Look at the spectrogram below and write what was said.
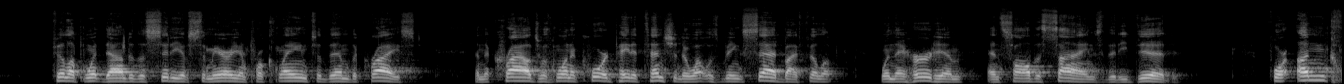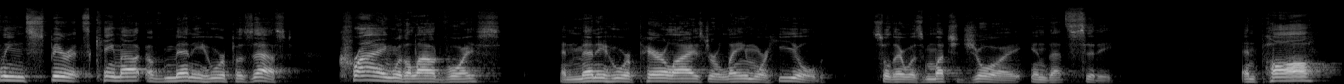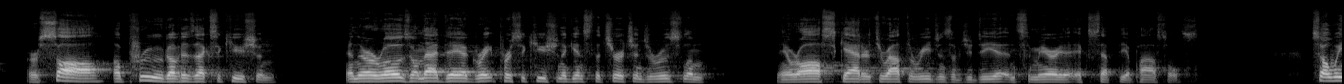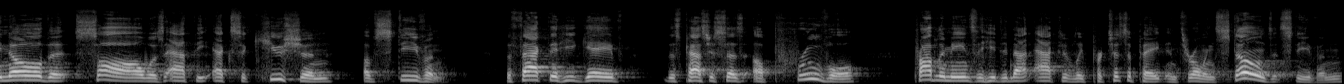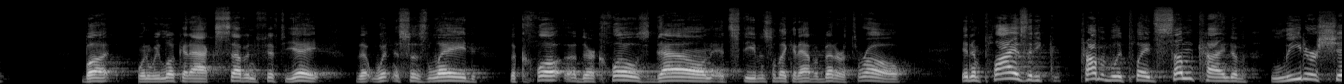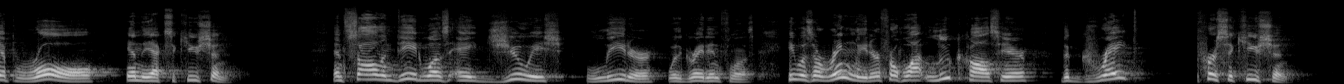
Philip went down to the city of Samaria and proclaimed to them the Christ. And the crowds, with one accord, paid attention to what was being said by Philip when they heard him and saw the signs that he did. For unclean spirits came out of many who were possessed, crying with a loud voice, and many who were paralyzed or lame were healed. So there was much joy in that city. And Paul, or Saul, approved of his execution. And there arose on that day a great persecution against the church in Jerusalem. They were all scattered throughout the regions of Judea and Samaria except the apostles. So we know that Saul was at the execution of Stephen. The fact that he gave, this passage says, approval, probably means that he did not actively participate in throwing stones at Stephen. But when we look at Acts 7:58, that witnesses laid the clo- uh, their clothes down at Stephen so they could have a better throw, it implies that he probably played some kind of leadership role in the execution. And Saul indeed was a Jewish leader with great influence. He was a ringleader for what Luke calls here the great persecution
